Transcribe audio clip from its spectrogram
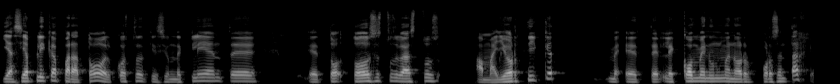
Y así aplica para todo, el costo de adquisición de cliente, eh, todos estos gastos a mayor ticket eh, le comen un menor porcentaje.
